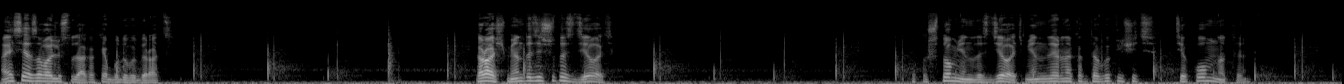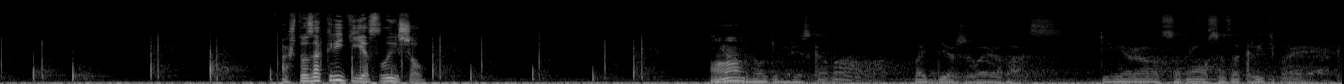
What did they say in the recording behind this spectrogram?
А если я завалюсь туда, как я буду выбираться? Короче, мне надо здесь что-то сделать. Только что мне надо сделать? Мне, наверное, как-то выключить те комнаты. А что за крики я слышал? Я а? многим рисковал, поддерживая вас. Генерал собрался закрыть проект.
